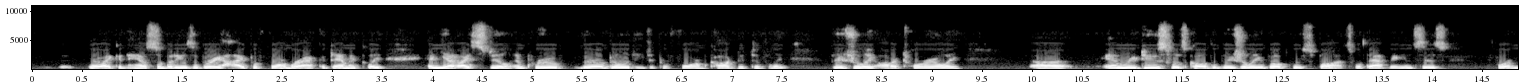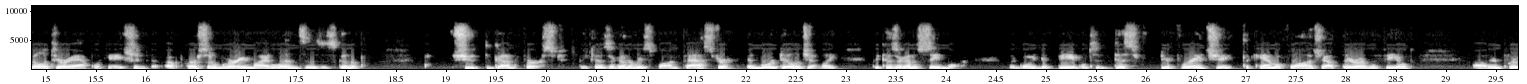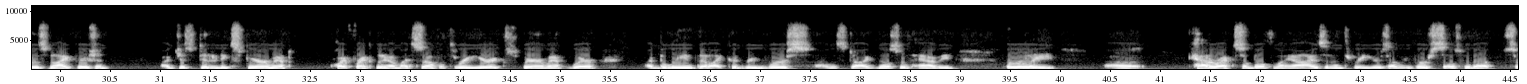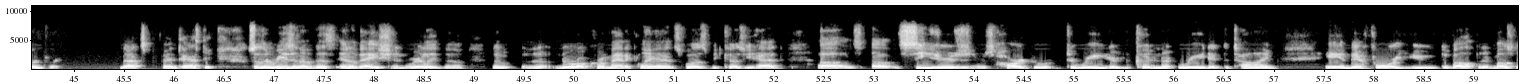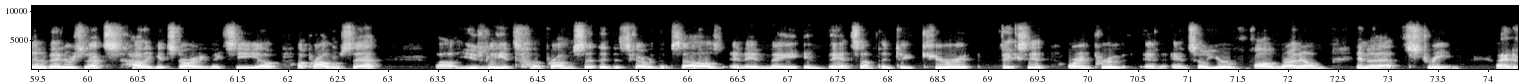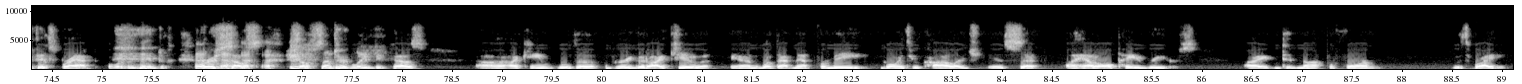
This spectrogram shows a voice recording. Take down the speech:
I can have somebody who's a very high performer academically and yet I still improve their ability to perform cognitively, visually, auditorially, uh, and reduce what's called the visually evoked response. What that means is for a military application, a person wearing my lenses is going to shoot the gun first because they're going to respond faster and more diligently because they're going to see more. They're going to be able to dis- differentiate the camouflage out there on the field. Uh, it improves night vision. I just did an experiment quite frankly, on myself, a three year experiment where I believed that I could reverse. I was diagnosed with having early uh, cataracts on both my eyes, and in three years, I reversed those without surgery. That's fantastic. So the reason of this innovation, really, the, the, the neurochromatic lens, was because you had uh, uh, seizures and it was hard to, to read, or you couldn't read at the time, and therefore you develop it. most innovators, that's how they get started. They see a, a problem set. Uh, usually, it's a problem set they discovered themselves, and then they invent something to cure it, fix it, or improve it. And and so you're falling right on into that stream. I had to fix Brad. I wasn't very self self centeredly because uh, I came with a very good IQ, and what that meant for me going through college is that I had all paid readers. I did not perform with writing.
